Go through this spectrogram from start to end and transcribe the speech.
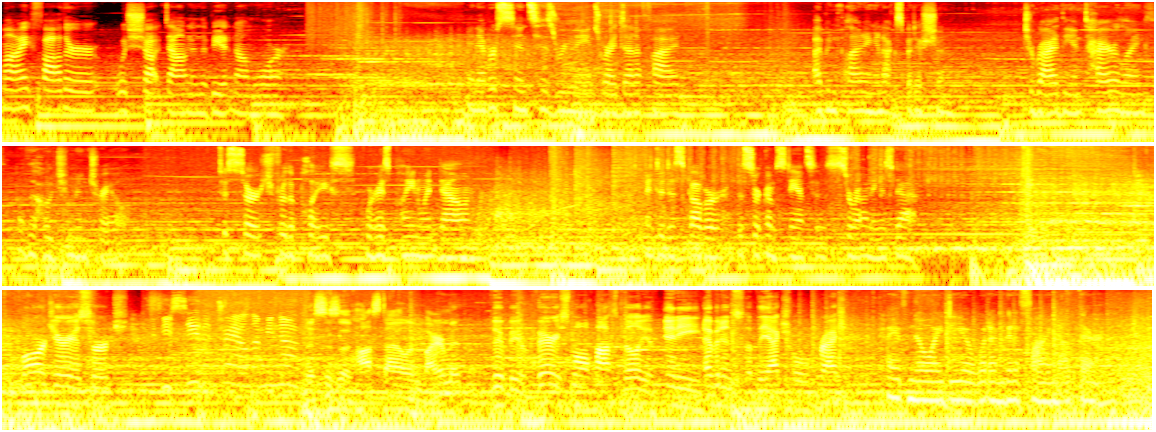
My father was shot down in the Vietnam War. And ever since his remains were identified, I've been planning an expedition to ride the entire length of the Ho Chi Minh Trail to search for the place where his plane went down and to discover the circumstances surrounding his death. Large area search. If you see the trail, let me know. This is a hostile environment. There'd be a very small possibility of any evidence of the actual crash. I have no idea what I'm going to find out there.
